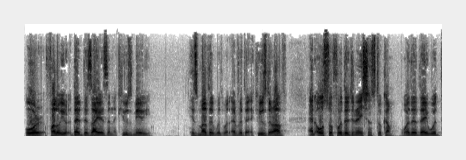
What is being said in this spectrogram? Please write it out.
or follow your, their desires and accuse Mary, his mother, with whatever they accused her of. And also for the generations to come, whether they would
